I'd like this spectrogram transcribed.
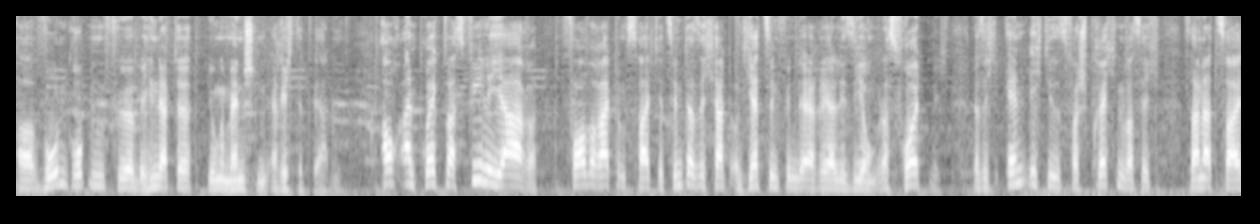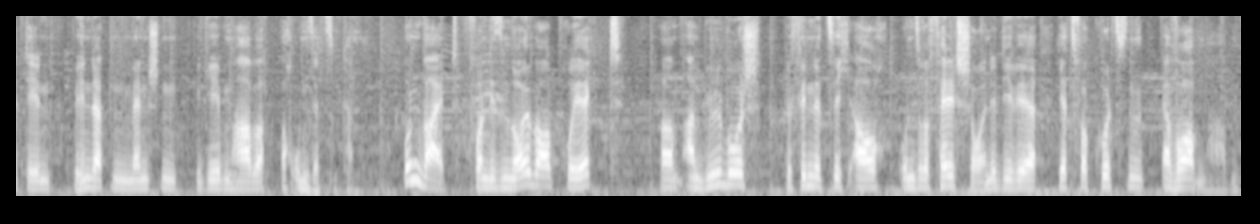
äh, Wohngruppen für behinderte junge Menschen errichtet werden. Auch ein Projekt, was viele Jahre Vorbereitungszeit jetzt hinter sich hat und jetzt sind wir in der Realisierung. Und das freut mich, dass ich endlich dieses Versprechen, was ich seinerzeit den behinderten Menschen gegeben habe, auch umsetzen kann. Unweit von diesem Neubauprojekt ähm, am Bühlbusch befindet sich auch unsere Feldscheune, die wir jetzt vor kurzem erworben haben.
